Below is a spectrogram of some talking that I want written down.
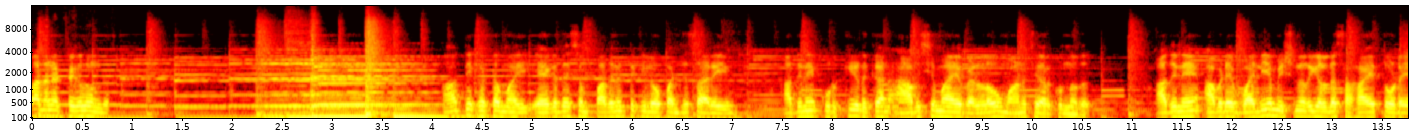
പതിനെട്ടുകളുണ്ട്. ആദ്യഘട്ടമായി ഏകദേശം പതിനെട്ട് കിലോ പഞ്ചസാരയും അതിനെ കുറുക്കിയെടുക്കാൻ ആവശ്യമായ വെള്ളവുമാണ് ചേർക്കുന്നത്. അതിനെ അവിടെ വലിയ മിഷനറികളുടെ സഹായത്തോടെ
